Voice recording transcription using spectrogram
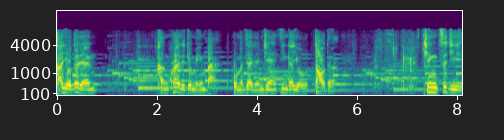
而有的人很快的就明白我们在人间应该有道德，尽自己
